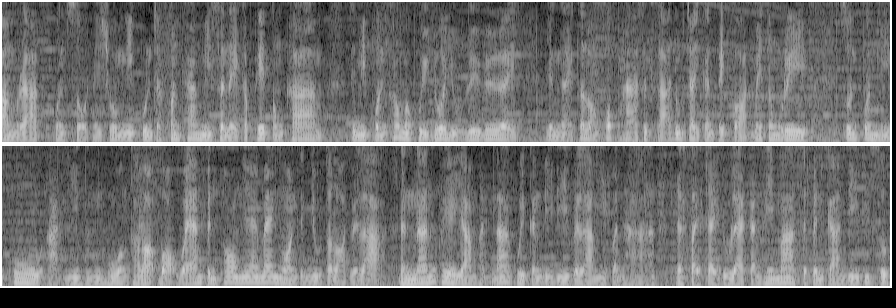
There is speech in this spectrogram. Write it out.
ความรัก คนโสดในช่วงนี้คุณจะค่อนข้างมีเสน่ห์กับเพศตรงข้าม จะมีคนเข้ามาคุยด้วยอยู่เรื่อยๆ ยังไงก็ลองคบหาศึกษาดูใจกันไปก่อนไม่ต้องรีบ ส่วนคนมีคู่อาจมีหึงหวงทะเลาะเบาะแว้งเป็นพ่อแง่แม่งอนกันอยู่ตลอดเวลา ดังนั้นพยายามหันหน้าคุยกันดีๆ เวลามีปัญหา และใส่ใจดูแลกันให้มากจะเป็นการดีที่สุด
